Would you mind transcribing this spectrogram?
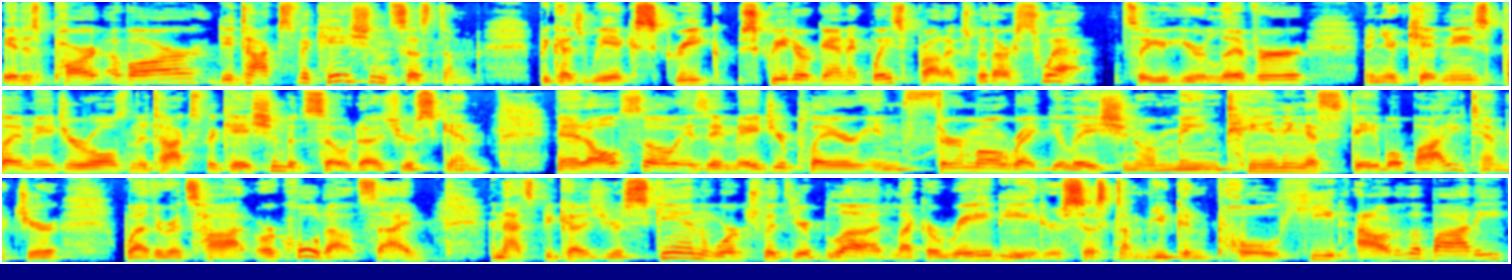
It is part of our detoxification system because we excrete, excrete organic waste products with our sweat. So your, liver and your kidneys play major roles in detoxification, but so does your skin. And it also is a major player in thermoregulation or maintaining a stable body temperature, whether it's hot or cold outside. And that's because your skin works with your blood like a radiator system. You can pull heat out of the body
